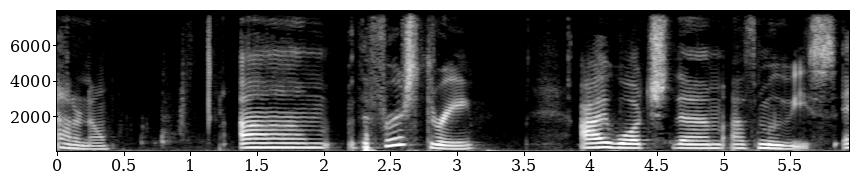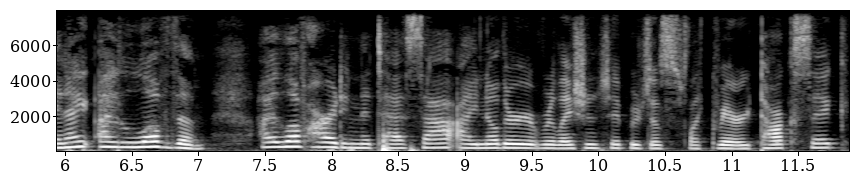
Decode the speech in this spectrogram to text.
I don't know. Um, the first three, I watched them as movies, and I I love them. I love Hardin and Tessa. I know their relationship is just like very toxic,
